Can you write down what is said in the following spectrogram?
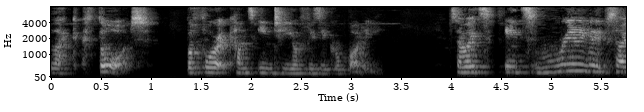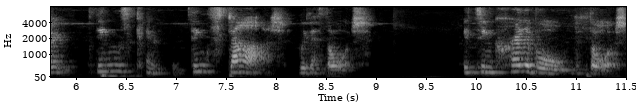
like thought before it comes into your physical body. So it's it's really really so things can things start with a thought. It's incredible the thought,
